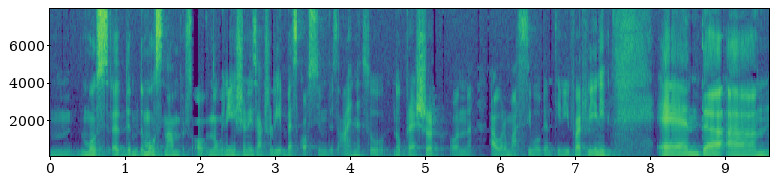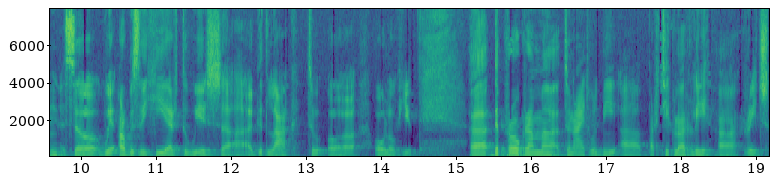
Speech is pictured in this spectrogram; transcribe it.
mm, most uh, the, the, most numbers of nomination is actually best costume design so no pressure on our Massimo Cantini Parrini and uh, um, so we're obviously here to wish uh, good luck to all of you. The program tonight will be particularly rich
